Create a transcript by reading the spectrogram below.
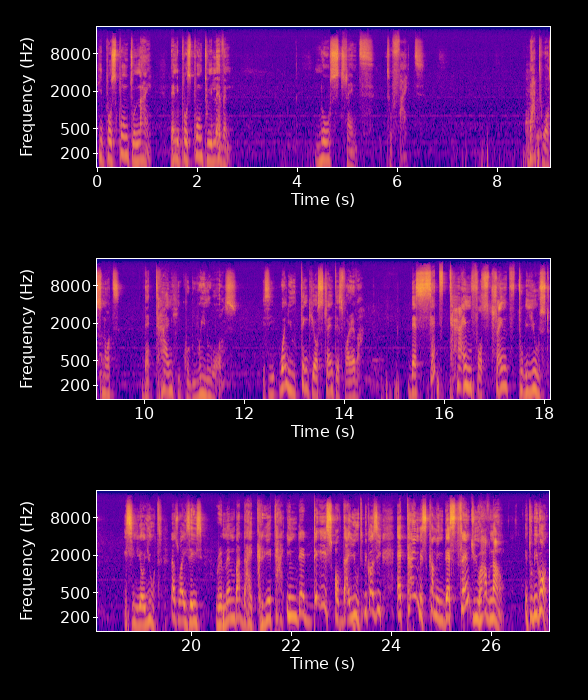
he postponed to nine. Then he postponed to 11. No strength to fight. That was not the time he could win wars. You see, when you think your strength is forever, the set time for strength to be used is in your youth. That's why he says, Remember thy creator in the days of thy youth. Because see, a time is coming, the strength you have now, it will be gone.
